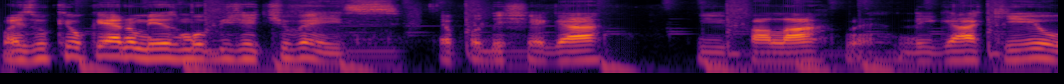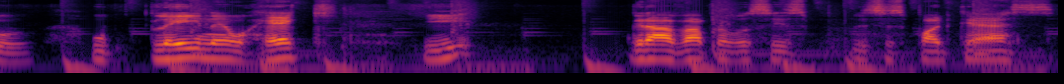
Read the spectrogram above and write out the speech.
Mas o que eu quero mesmo, o objetivo é esse, é poder chegar e falar, né? ligar aqui o, o play, né, o rec e gravar para vocês esses podcasts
